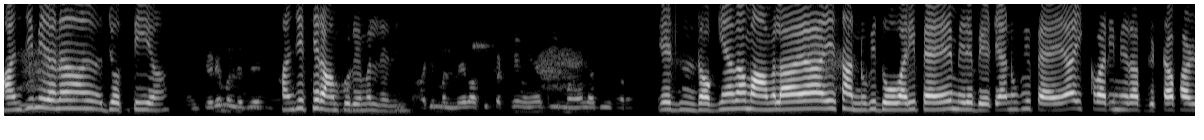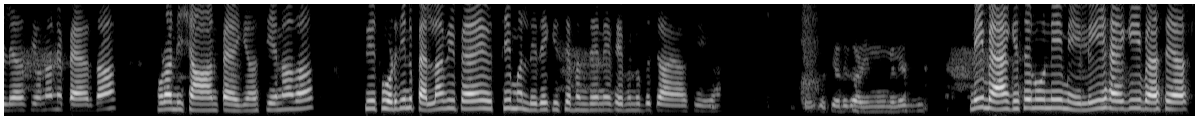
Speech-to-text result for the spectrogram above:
ਹਾਂਜੀ ਮੇਰਾ ਨਾਮ ਜੋਤੀ ਆ। ਕਿਹੜੇ ਮੱਲੇ ਦੇ? ਹਾਂਜੀ ਇੱਥੇ ਰਾਮਪੁਰੇ ਮਹੱਲੇ ਦੇ। ਅੱਜ ਮੱਲੇ ਵਾਸੀ ਇਕੱਠੇ ਹੋਏ ਆ ਕੀ ਮਾਮਲਾ ਕੀ ਸਾਰਾ? ਇਹ ਡੌਗੀਆਂ ਦਾ ਮਾਮਲਾ ਆ ਇਹ ਸਾਨੂੰ ਵੀ ਦੋ ਵਾਰੀ ਪਏ ਮੇਰੇ ਬੇਟਿਆਂ ਨੂੰ ਵੀ ਪਏ ਆ। ਇੱਕ ਵਾਰੀ ਮੇਰਾ ਗਿੱਟਾ ਫੜ ਲਿਆ ਸੀ ਉਹਨਾਂ ਨੇ ਪੈਰ ਦਾ ਥੋੜਾ ਨਿਸ਼ਾਨ ਪੈ ਗਿਆ ਸੀ ਇਹਨਾਂ ਦਾ। ਫਿਰ ਥੋੜੇ ਦਿਨ ਪਹਿਲਾਂ ਵੀ ਪਏ ਇੱਥੇ ਮਹੱਲੇ ਦੇ ਕਿਸੇ ਬੰਦੇ ਨੇ ਫਿਰ ਮੈਨੂੰ ਬਚਾਇਆ ਸੀਗਾ। ਕੋਈ ਉੱਚ ਅਧਿਕਾਰੀ ਨੂੰ ਮਿਲੇ ਤੁਸੀਂ ਨਹੀਂ ਮੈਂ ਕਿਸੇ ਨੂੰ ਨਹੀਂ ਮਿਲੀ ਹੈਗੀ। ਵੈਸੇ ਇਸ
